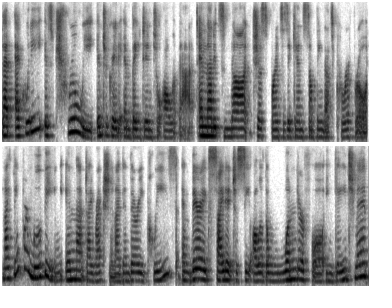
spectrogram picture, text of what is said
that equity is truly integrated and baked into all of that. And that it's not just, for instance, again, something that's peripheral. And I think we're moving in that direction. I've been very pleased and very excited to see all of the wonderful engagement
